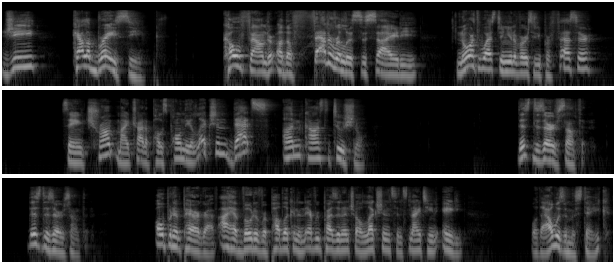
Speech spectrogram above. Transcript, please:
G. Calabresi, co-founder of the Federalist Society, Northwestern University professor, saying Trump might try to postpone the election. That's unconstitutional. This deserves something. This deserves something. Opening paragraph. I have voted Republican in every presidential election since 1980. Well, that was a mistake,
